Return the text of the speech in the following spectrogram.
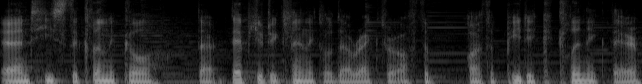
and he's the clinical deputy clinical director of the orthopedic clinic there.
